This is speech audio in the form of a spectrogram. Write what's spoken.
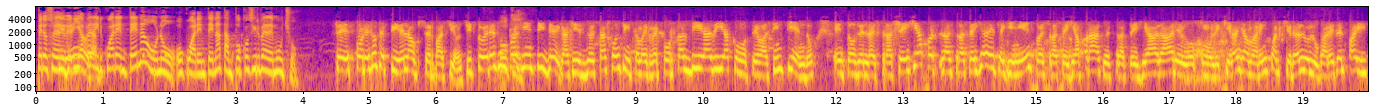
pero ¿se debería pedir cuarentena o no? ¿O cuarentena tampoco sirve de mucho? Por eso se pide la observación. Si tú eres un paciente y llegas y no estás con síntomas y reportas día a día cómo te vas sintiendo, entonces la estrategia, la estrategia de seguimiento, estrategia prazo, estrategia DARE o como le quieran llamar en cualquiera de los lugares del país,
